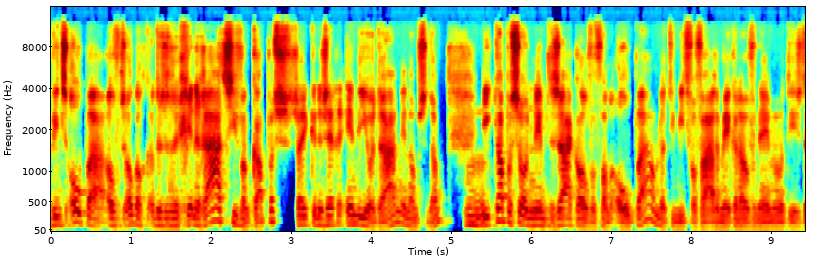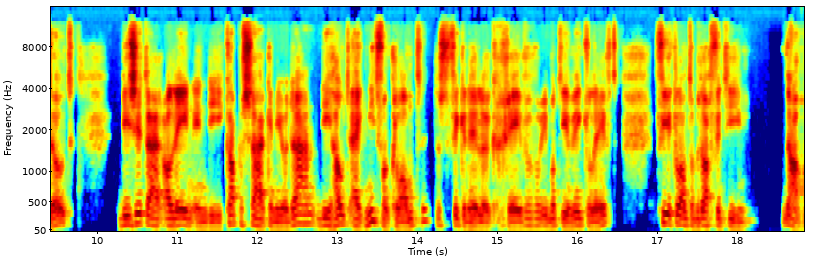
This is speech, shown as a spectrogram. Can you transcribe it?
wiens opa overigens ook al, dus een generatie van kappers, zou je kunnen zeggen, in de Jordaan, in Amsterdam. Mhm. Die kapperszoon neemt de zaak over van opa, omdat hij niet van vader meer kan overnemen, want die is dood. Die zit daar alleen in die kapperszaak in de Jordaan. Die houdt eigenlijk niet van klanten. Dus dat vind ik een heel leuk gegeven voor iemand die een winkel heeft. Vier klanten per dag vindt hij, nou,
